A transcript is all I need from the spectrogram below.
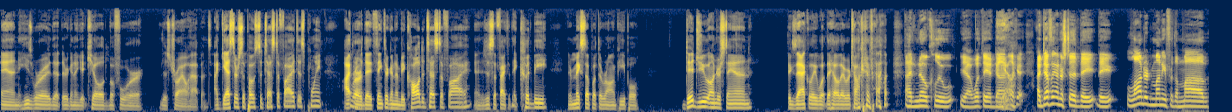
and he's worried that they're going to get killed before this trial happens. I guess they're supposed to testify at this point. I, or they think they're going to be called to testify, and just the fact that they could be, they're mixed up with the wrong people. Did you understand exactly what the hell they were talking about? I had no clue, yeah, what they had done. Yeah. Like I, I definitely understood they they laundered money for the mob,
